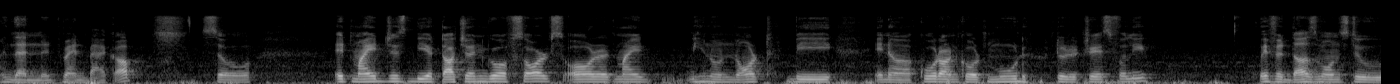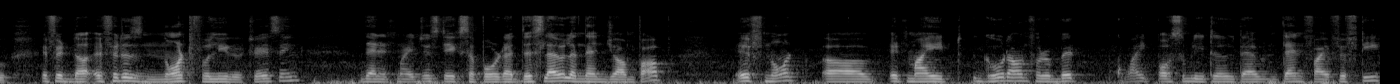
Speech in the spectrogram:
and then it went back up. So it might just be a touch and go of sorts, or it might you know not be in a quote unquote mood to retrace fully if it does wants to if it do, if it is not fully retracing then it might just take support at this level and then jump up if not uh, it might go down for a bit quite possibly till 10, 10 550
